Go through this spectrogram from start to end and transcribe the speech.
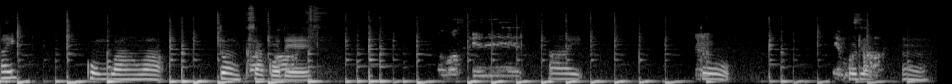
はい、こんがんは。がドンキサコがドンキドンキドンキドンキん。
